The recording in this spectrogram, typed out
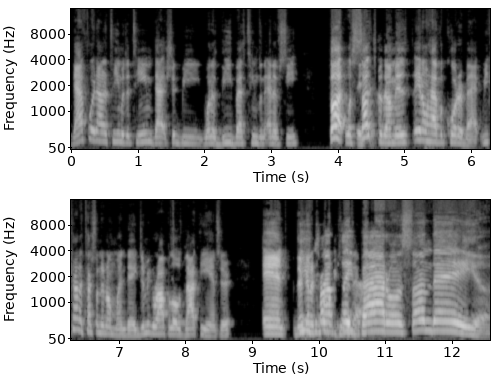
that 49er team is a team that should be one of the best teams in the NFC. But what They sucks do. for them is they don't have a quarterback. We kind of touched on it on Monday. Jimmy Garoppolo is not the answer. And they're going to try not to play bad on Sunday.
